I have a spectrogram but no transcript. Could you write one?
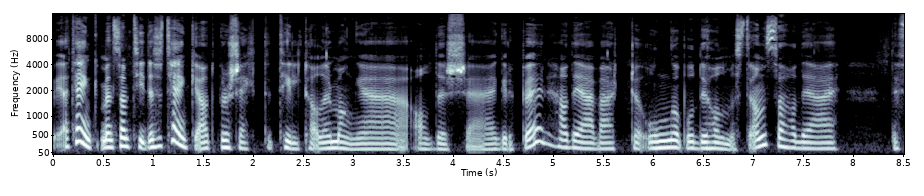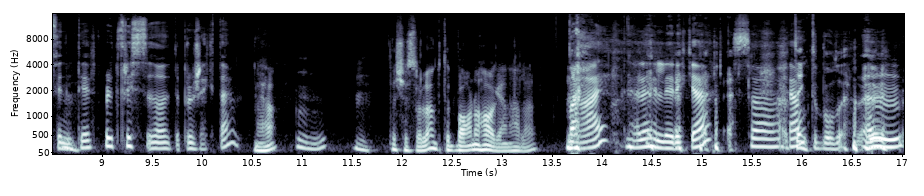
Jeg tenker, men samtidig så tenker jeg at prosjektet tiltaler mange aldersgrupper. Hadde jeg vært ung og bodd i Holmestrand, så hadde jeg definitivt blitt fristet av dette prosjektet. Ja. Mm. Det er ikke så langt til barnehagen heller. Nei, det er det heller ikke. Så, Jeg tenkte på det. Mm.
